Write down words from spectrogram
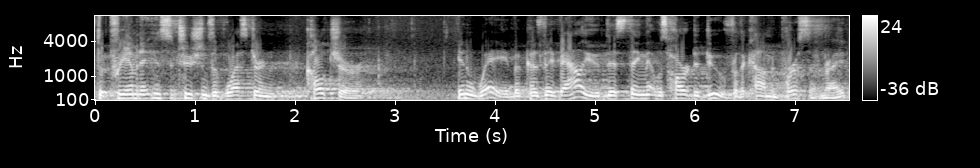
the preeminent institutions of Western culture in a way because they valued this thing that was hard to do for the common person, right?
